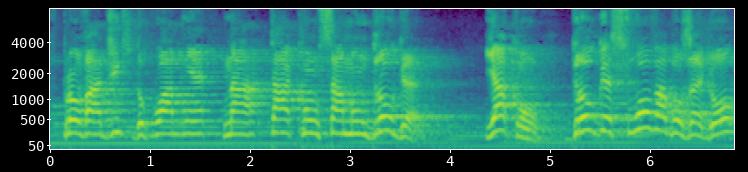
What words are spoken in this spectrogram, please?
wprowadzić dokładnie na taką samą drogę. Jaką? Drogę Słowa Bożego,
